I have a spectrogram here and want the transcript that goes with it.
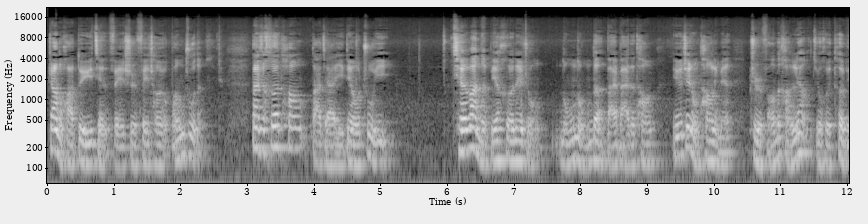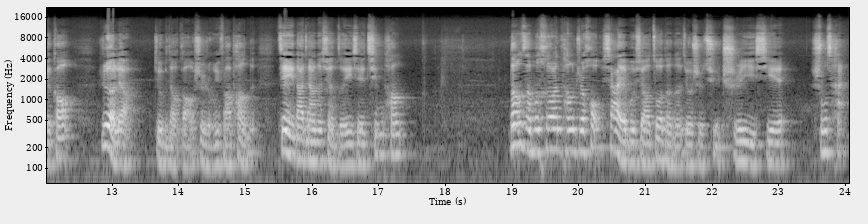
这样的话，对于减肥是非常有帮助的。但是喝汤大家一定要注意，千万呢别喝那种浓浓的白白的汤，因为这种汤里面脂肪的含量就会特别高，热量就比较高，是容易发胖的。建议大家呢选择一些清汤。当咱们喝完汤之后，下一步需要做的呢就是去吃一些蔬菜。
